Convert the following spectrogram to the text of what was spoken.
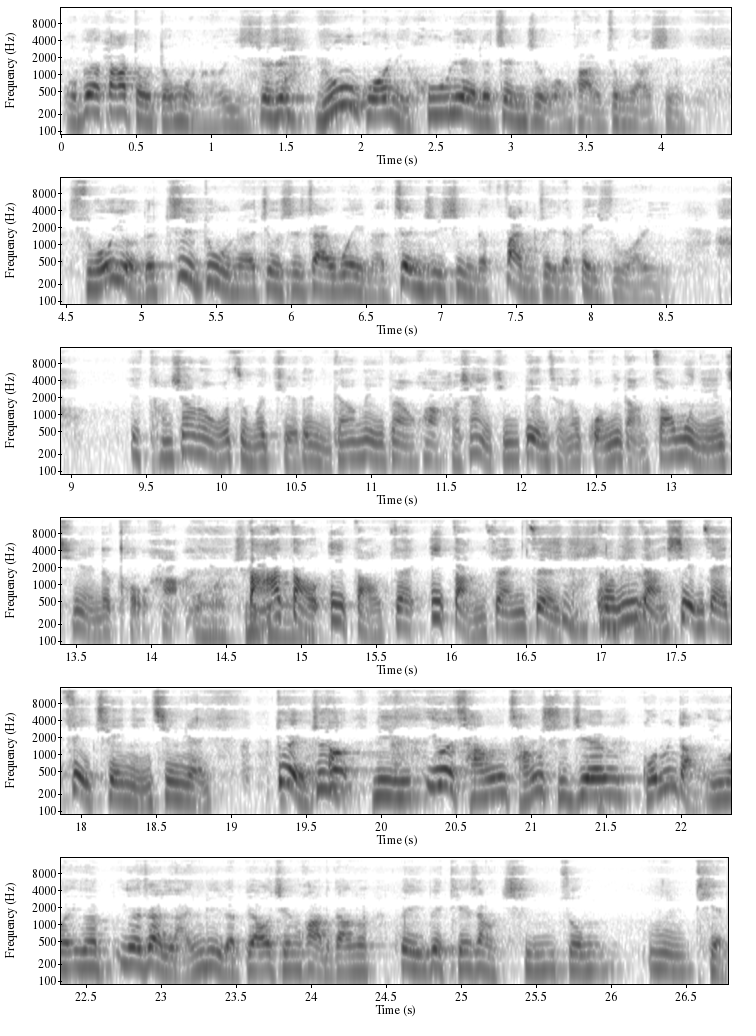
我不知道大家懂懂我的意思，就是如果你忽略了政治文化的重要性，所有的制度呢就是在为呢政治性的犯罪在背书而已。好，哎，唐湘龙，我怎么觉得你刚刚那一段话好像已经变成了国民党招募年轻人的口号？打倒一党专一党专政，国民党现在最缺年轻人。对，就是说你因为长长时间国民党因为因为因为在蓝绿的标签化的当中被被贴上亲中，嗯，舔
